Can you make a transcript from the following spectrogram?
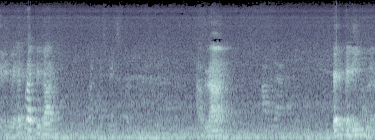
En inglés es practicar. Hablar. Ver películas.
